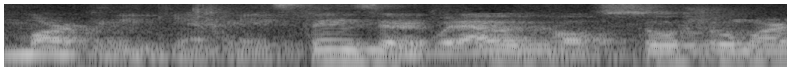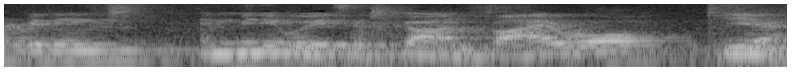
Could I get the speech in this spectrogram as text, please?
marketing campaigns, things that are what I would call social marketing, in many ways have gone viral. Yeah.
